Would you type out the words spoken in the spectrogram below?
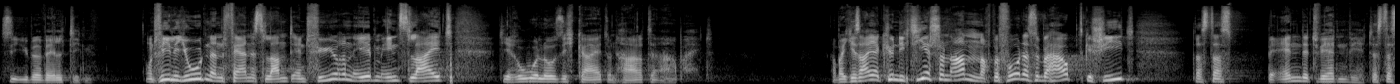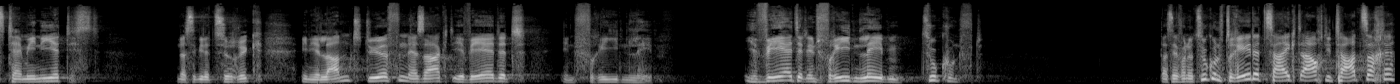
sie überwältigen. Und viele Juden ein fernes Land entführen, eben ins Leid, die Ruhelosigkeit und harte Arbeit. Aber Jesaja kündigt hier schon an, noch bevor das überhaupt geschieht, dass das beendet werden wird, dass das terminiert ist und dass sie wieder zurück in ihr Land dürfen. Er sagt, ihr werdet in Frieden leben. Ihr werdet in Frieden leben, Zukunft. Dass er von der Zukunft redet, zeigt auch die Tatsache,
